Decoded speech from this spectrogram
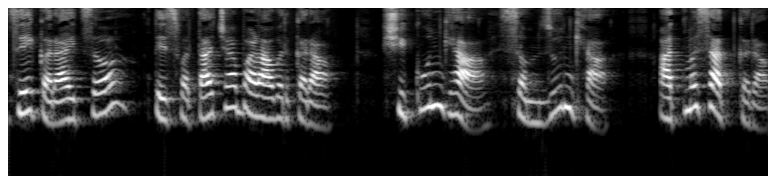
जे करायचं ते स्वतःच्या बळावर करा. शिकून घ्या समजून घ्या आत्मसात करा.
